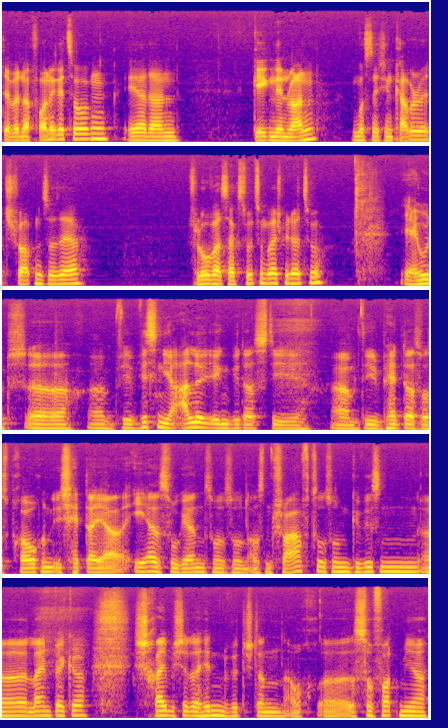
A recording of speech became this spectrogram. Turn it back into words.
Der wird nach vorne gezogen, eher dann gegen den Run. Muss nicht in Coverage droppen so sehr. Flo, was sagst du zum Beispiel dazu? Ja gut, äh, äh, wir wissen ja alle irgendwie, dass die, ähm, die Panthers was brauchen. Ich hätte da ja eher so gern so, so aus dem Draft so, so einen gewissen äh, Linebacker. Schreibe ich ja dahin, würde ich dann auch äh, sofort, mir,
